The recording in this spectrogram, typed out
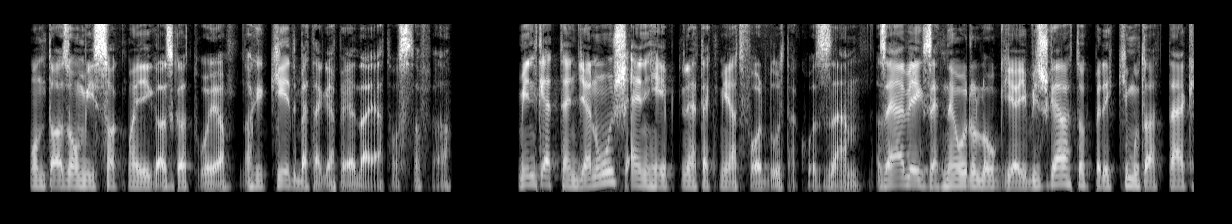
mondta az OMI szakmai igazgatója, aki két betege példáját hozta fel. Mindketten gyanús, enyhébb tünetek miatt fordultak hozzám. Az elvégzett neurológiai vizsgálatok pedig kimutatták,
